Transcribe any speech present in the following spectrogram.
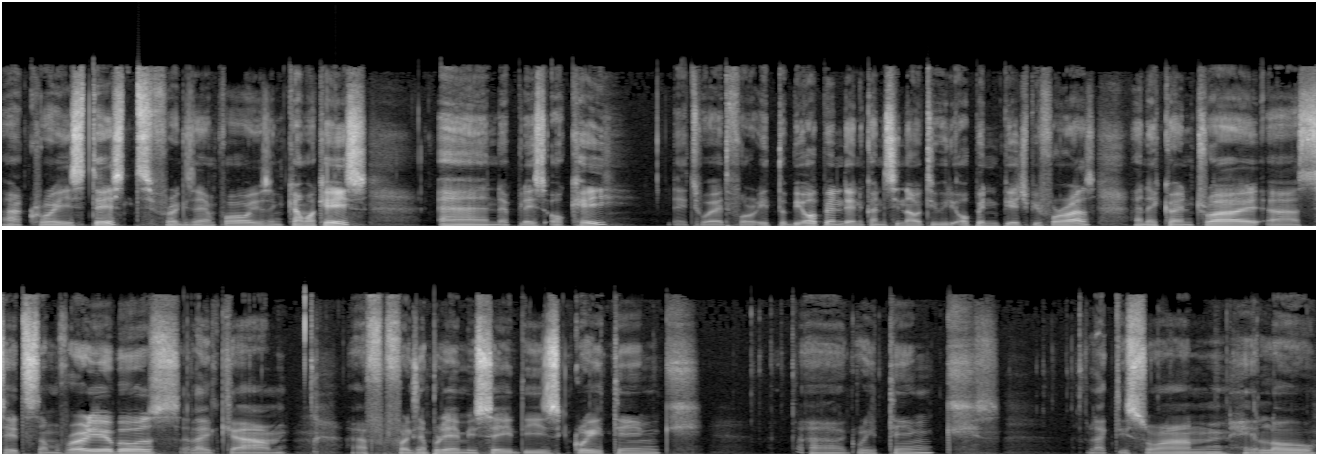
uh, chris test for example using camel case and I place OK. Let's wait for it to be open. Then you can see now it will open php for us and i can try uh, set some variables like um, uh, for example let me say this greeting uh, greeting like this one hello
